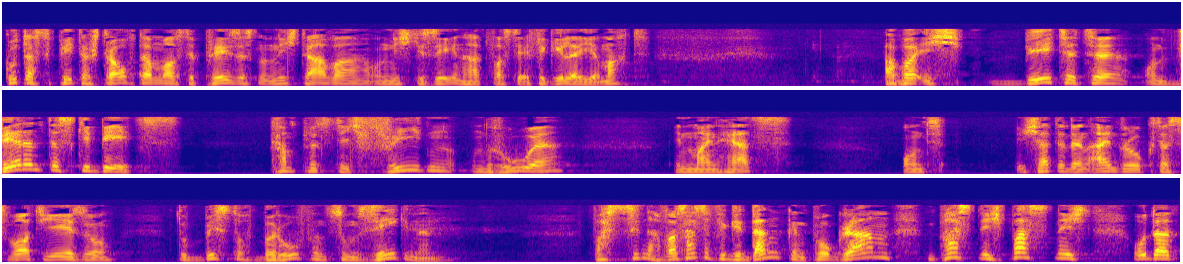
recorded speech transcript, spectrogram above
Gut, dass Peter Strauch damals der Präses noch nicht da war und nicht gesehen hat, was der Evangelia hier macht. Aber ich betete und während des Gebets kam plötzlich Frieden und Ruhe in mein Herz und ich hatte den Eindruck, das Wort Jesu, du bist doch berufen zum Segnen. Was sind? Was hast du für Gedanken? Programm passt nicht, passt nicht oder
